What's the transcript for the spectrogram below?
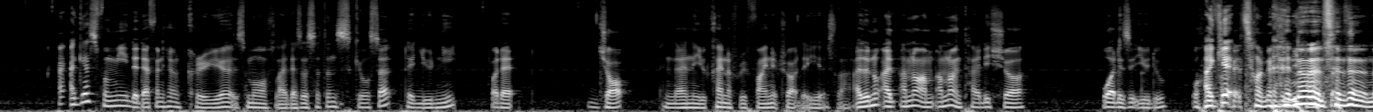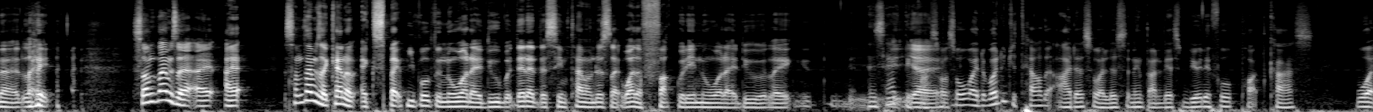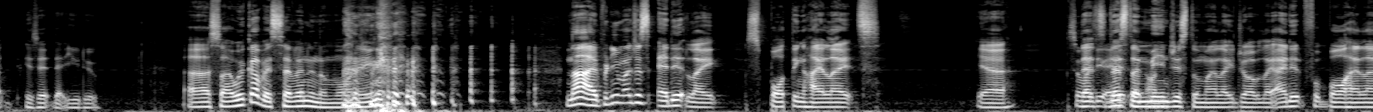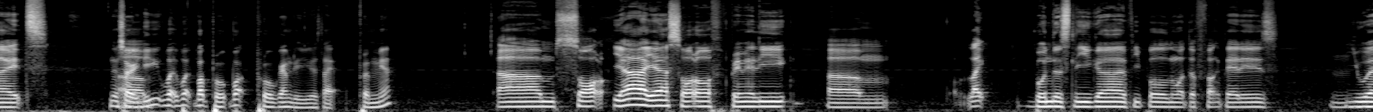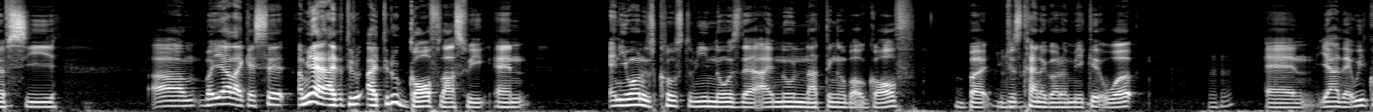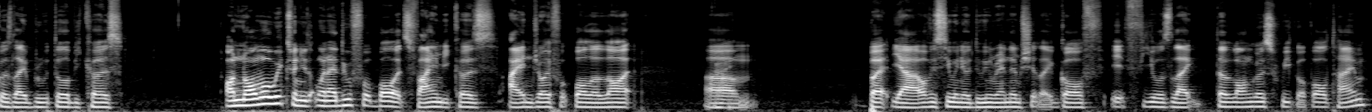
I, I guess for me, the definition of career is more of like there's a certain skill set that you need for that job, and then you kind of refine it throughout the years. lah. I don't know. I, I'm not. I'm, I'm not entirely sure. What is it you do? I get- sounded no, no, no, no, no. Like sometimes I, I, I, sometimes I kind of expect people to know what I do, but then at the same time, I'm just like, why the fuck would they know what I do? Like, Exactly. yeah. So, so why, why don't you tell the others who are listening to this beautiful podcast what is it that you do? Uh, so I wake up at seven in the morning. nah, I pretty much just edit like sporting highlights. Yeah, So that's that's the that on? main gist of my like job. Like I did football highlights. No, sorry. um, do you what what what, pro, what program do you use? Like Premiere? Um, sort yeah, yeah, sort of Premier League. Um, like Bundesliga. If people know what the fuck that is. Mm. UFC. Um, but yeah, like I said, I mean, I, I do, I do golf last week, and anyone who's close to me knows that I know nothing about golf. But you just Mhm. kind of gotta make it work. Mm-hmm. And yeah, that week was like brutal because on normal weeks when you when I do football, it's fine because I enjoy football a lot. Right. Um, but yeah, obviously when you're doing random shit like golf, it feels like the longest week of all time.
